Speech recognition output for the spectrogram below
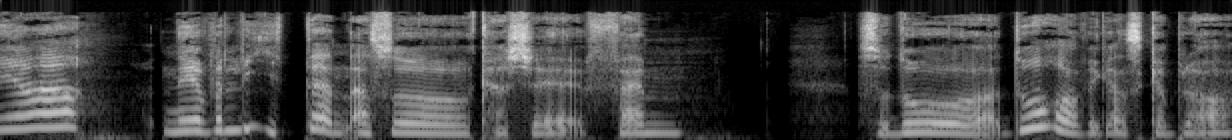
ja, när jag var liten, alltså kanske fem, så då, då var vi ganska bra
